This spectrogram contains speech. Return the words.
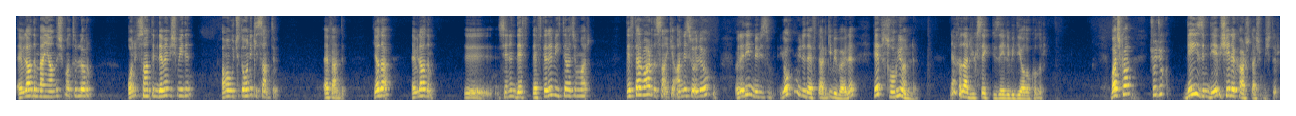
Evladım ben yanlış mı hatırlıyorum? 13 santim dememiş miydin? Ama bu çıta 12 santim. Efendim. Ya da evladım e, senin def, deftere mi ihtiyacın var? Defter vardı sanki. Annesi öyle yok mu? Öyle değil mi? Biz yok muydu defter gibi böyle hep soru yönlü. Ne kadar yüksek düzeyli bir diyalog olur. Başka çocuk deizm diye bir şeyle karşılaşmıştır.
